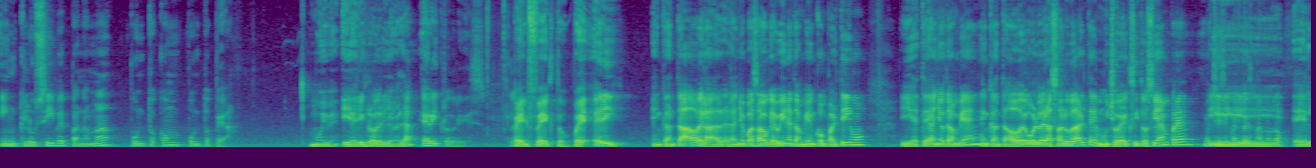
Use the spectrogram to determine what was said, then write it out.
inclusivepanamá.com.pa. Muy bien. Y Eric Rodríguez, ¿verdad? Eric Rodríguez. Claro. Perfecto. Pues Eric, encantado. El, el año pasado que vine también compartimos. Y este año también. Encantado de volver a saludarte. Mucho éxito siempre. Muchísimas Y, gracias, Manolo. eh,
